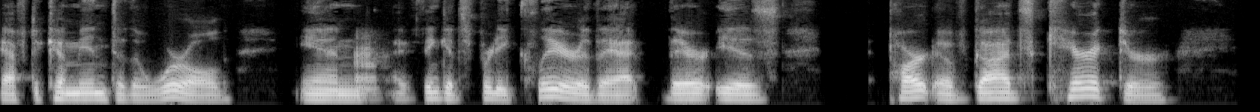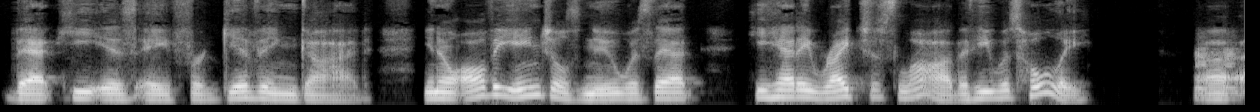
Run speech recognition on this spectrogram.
have to come into the world? And mm. I think it's pretty clear that there is part of God's character that he is a forgiving God. You know, all the angels knew was that he had a righteous law, that he was holy uh, mm-hmm. uh,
